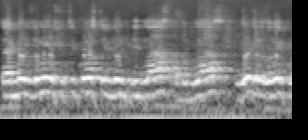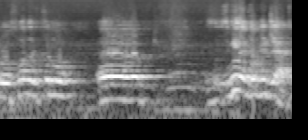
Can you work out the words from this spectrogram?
Так як ми розуміємо, що ці кошти йдуть від нас або до нас, ми вже за них проголосували в цьому е, змінах до бюджету.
